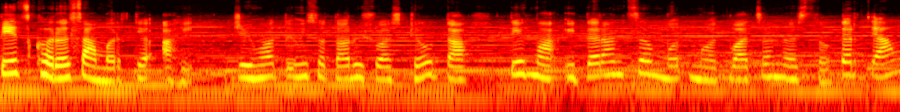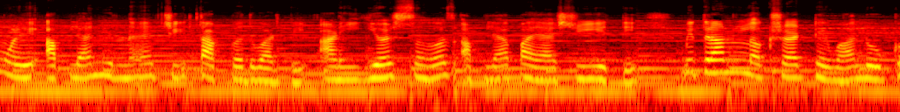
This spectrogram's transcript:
तेच खरं सामर्थ्य आहे. जेव्हा तुम्ही स्वतःवर विश्वास ठेवता तेव्हा इतरांचं मत महत्त्वाचं नसतं. तर त्यामुळे आपल्या निर्णयाची ताकद वाढते आणि यश सहज आपल्या पायाशी येते. मित्रांनो लक्षात ठेवा लोक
